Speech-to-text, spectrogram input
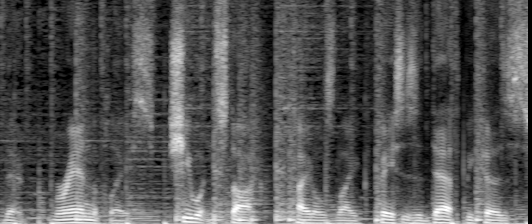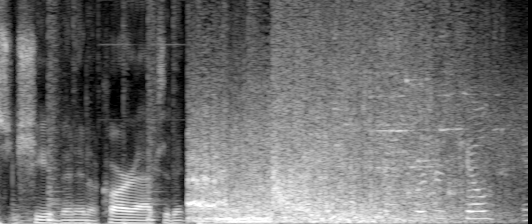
that ran the place, she wouldn't stock titles like Faces of Death because she had been in a car accident. Workers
